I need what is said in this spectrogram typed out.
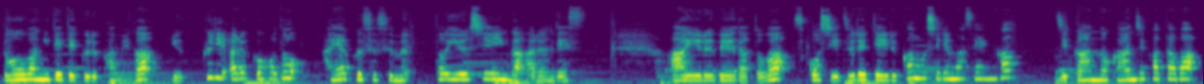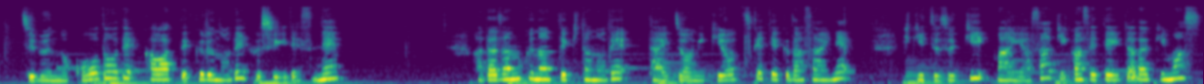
童話に出てくる亀がゆっくり歩くほど早く進むというシーンがあるんです。アーユルベーダとは少しずれているかもしれませんが、時間の感じ方は自分の行動で変わってくるので不思議ですね。肌寒くなってきたので体調に気をつけてくださいね。引き続き毎朝聞かせていただきます。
